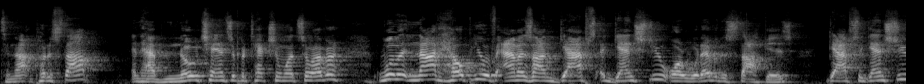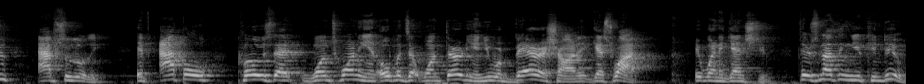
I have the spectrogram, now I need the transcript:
To not put a stop and have no chance of protection whatsoever? Will it not help you if Amazon gaps against you or whatever the stock is, gaps against you? Absolutely. If Apple closed at 120 and opens at 130 and you were bearish on it, guess what? It went against you. There's nothing you can do.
